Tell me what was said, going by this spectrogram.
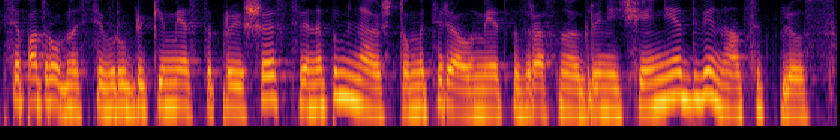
Все подробности в рубрике «Место происшествия». Напоминаю, что материал имеет возрастное ограничение 12+.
